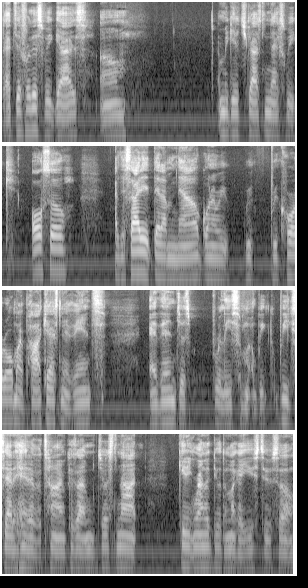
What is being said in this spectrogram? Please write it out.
that's it for this week, guys. Um, let me get you guys next week. Also, I've decided that I'm now going to re- re- record all my podcasts in advance, and then just release them week, weeks ahead of a time because I'm just not getting around to do them like I used to. So.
